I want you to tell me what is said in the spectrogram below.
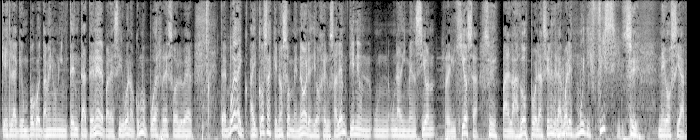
que es la que un poco también uno intenta tener para decir, bueno, ¿cómo puedes resolver? Después hay, hay cosas que no son menores, digo, Jerusalén tiene un- un- una dimensión religiosa Sí. para las dos poblaciones de la cual es muy difícil Sí. negociar.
